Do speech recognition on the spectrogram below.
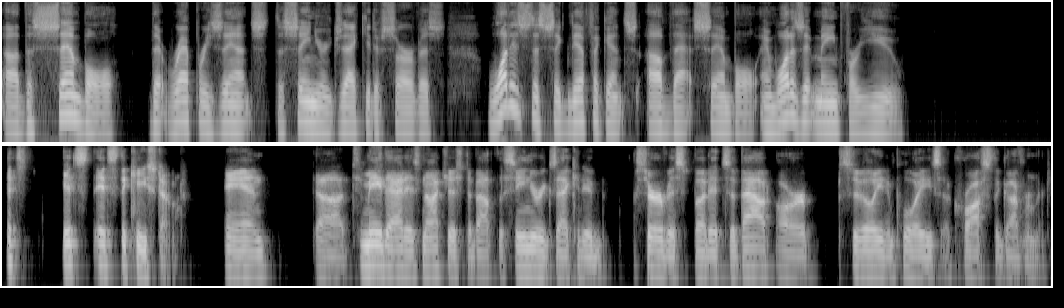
uh, the symbol that represents the senior executive service. What is the significance of that symbol, and what does it mean for you? It's it's it's the keystone, and uh, to me, that is not just about the senior executive service, but it's about our civilian employees across the government.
